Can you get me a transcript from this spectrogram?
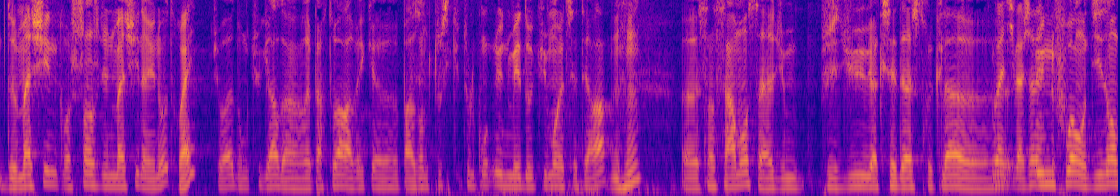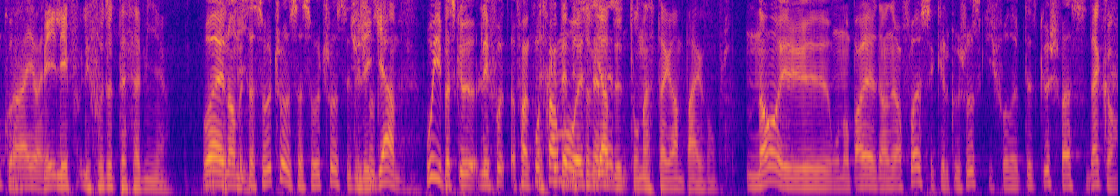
de machines quand je change d'une machine à une autre. Ouais. Tu vois, donc tu gardes un répertoire avec, euh, par exemple, tout, ce qui- tout le contenu de mes documents, etc. Mhm. Euh, sincèrement, ça a dû, j'ai dû accéder à ce truc-là euh, Ouais, tu vas jamais. une fois en dix ans, quoi. Pareil, ouais. Mais les, les photos de ta famille, Ouais, non, mais ça c'est autre chose, ça c'est autre chose. C'est tu des les choses- gardes Oui, parce que les photos, enfin Est-ce que contrairement des sauvegardes SMS, de ton Instagram, par exemple non, et euh, on en parlait la dernière fois, c'est quelque chose qu'il faudrait peut-être que je fasse. D'accord.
